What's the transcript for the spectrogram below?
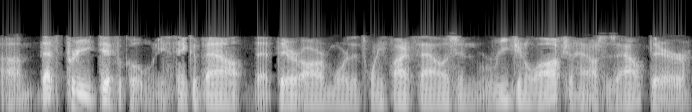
Um, that's pretty difficult when you think about that there are more than 25,000 regional auction houses out there.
